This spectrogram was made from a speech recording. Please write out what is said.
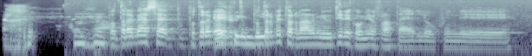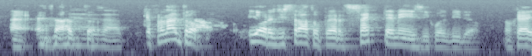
Potrebbe, essere, potrebbe, quindi- potrebbe tornarmi utile con mio fratello, quindi... Eh, esatto. Eh, esatto. Che fra l'altro io ho registrato per sette mesi quel video, ok?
